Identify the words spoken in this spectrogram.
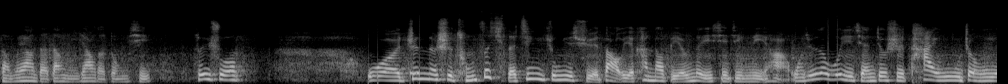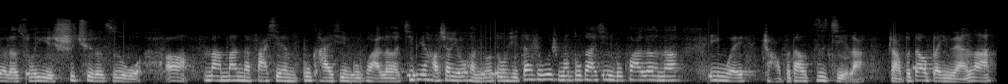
怎么样得到你要的东西。所以说。我真的是从自己的经历中也学到，也看到别人的一些经历哈。我觉得我以前就是太务正业了，所以失去了自我啊。慢慢的发现不开心不快乐，即便好像有很多东西，但是为什么不开心不快乐呢？因为找不到自己了，找不到本源了。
